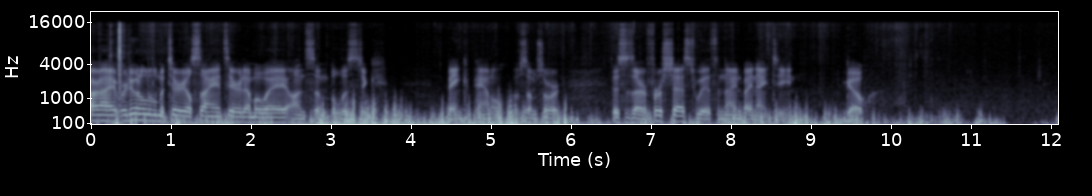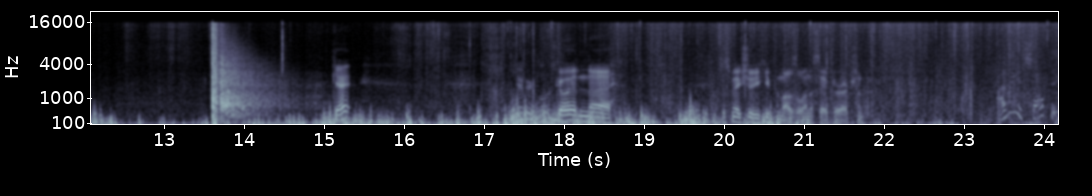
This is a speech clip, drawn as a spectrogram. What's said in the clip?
All right, we're doing a little material science here at MOA on some ballistic bank panel of some sort. This is our first test with 9 by 19 Go. Okay. Go ahead and uh, just make sure you keep the muzzle in a safe direction. I think it stopped it.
